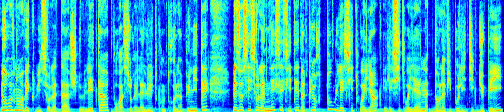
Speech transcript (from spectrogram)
Nous revenons avec lui sur la tâche de l'État pour assurer la lutte contre l'impunité, mais aussi sur la nécessité d'inclure tous les citoyens et les citoyennes dans la vie politique du pays.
